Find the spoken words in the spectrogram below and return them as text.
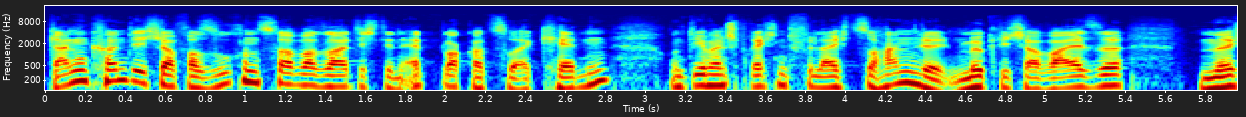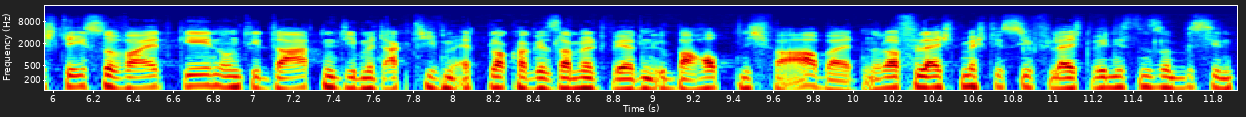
dann könnte ich ja versuchen, serverseitig den Adblocker zu erkennen und dementsprechend vielleicht zu handeln. Möglicherweise möchte ich so weit gehen und die Daten, die mit aktivem Adblocker gesammelt werden, überhaupt nicht verarbeiten. Oder vielleicht möchte ich sie vielleicht wenigstens so ein bisschen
